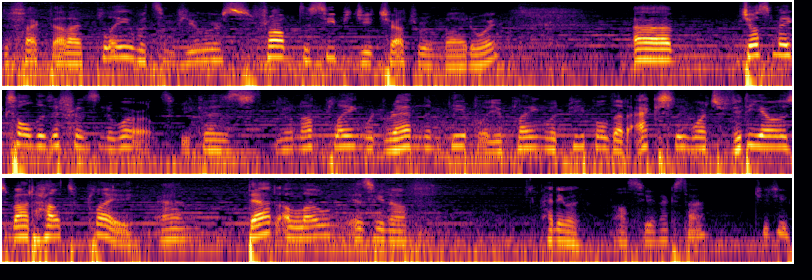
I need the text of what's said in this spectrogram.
the fact that I play with some viewers from the CPG chat room, by the way, uh, just makes all the difference in the world because you're not playing with random people, you're playing with people that actually watch videos about how to play, and that alone is enough. Anyway, I'll see you next time. GG.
